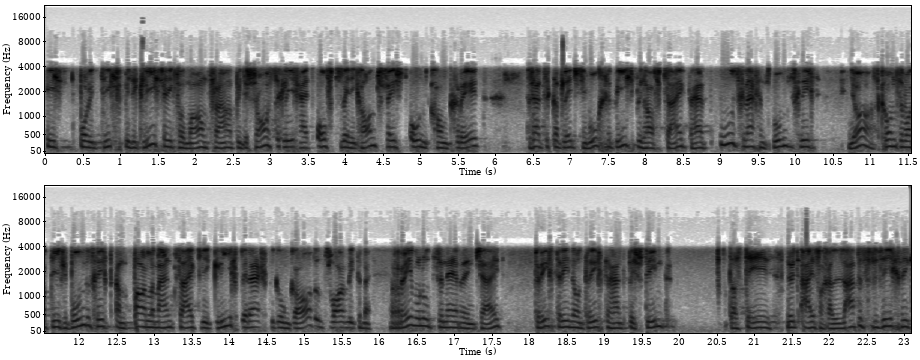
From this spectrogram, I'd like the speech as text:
ist die Politik bei der Gleichstellung von Mann und Frau, bei der Chancengleichheit oft zu wenig handfest und konkret. Das hat sich gerade letzte Woche beispielhaft gezeigt. Da hat ausgerechnet das Bundesgericht, ja, das konservative Bundesgericht am Parlament zeigt, wie Gleichberechtigung geht, und zwar mit einem revolutionären Entscheid. Die Richterinnen und Richter haben bestimmt, dass die nicht einfach eine Lebensversicherung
